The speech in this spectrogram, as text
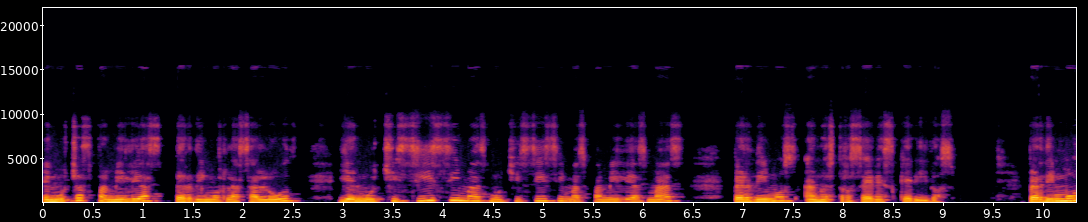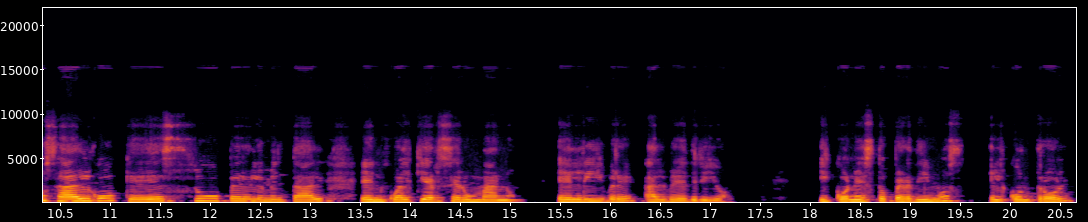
En muchas familias perdimos la salud y en muchísimas, muchísimas familias más perdimos a nuestros seres queridos. Perdimos algo que es súper elemental en cualquier ser humano, el libre albedrío. Y con esto perdimos el control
